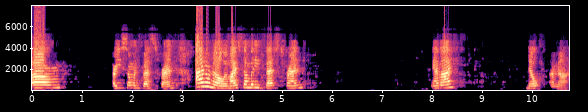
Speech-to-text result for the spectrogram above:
Um. Are you someone's best friend? I don't know. Am I somebody's best friend? Am I? Nope, I'm not.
